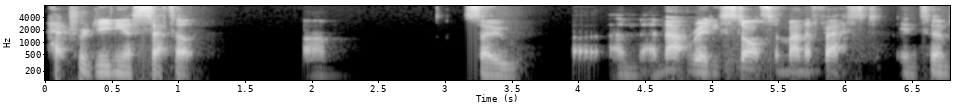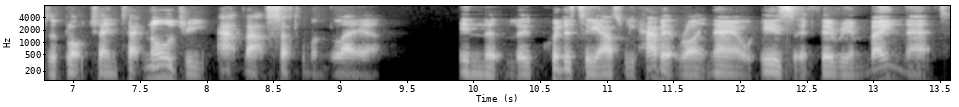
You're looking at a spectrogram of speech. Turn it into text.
heterogeneous setup. Um, so, uh, and, and that really starts to manifest in terms of blockchain technology at that settlement layer. In that liquidity, as we have it right now, is Ethereum mainnet,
